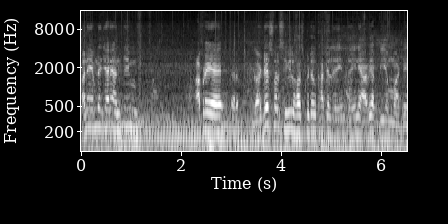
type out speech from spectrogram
અને એમને જ્યારે અંતિમ આપણે ગરડેશ્વર સિવિલ હોસ્પિટલ ખાતે લઈ- લઈને આવ્યા પીએમ માટે,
